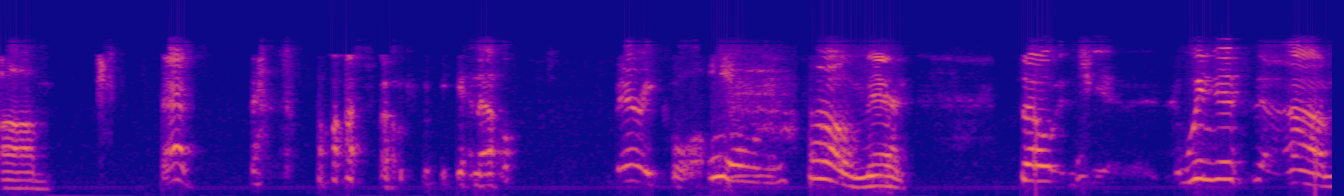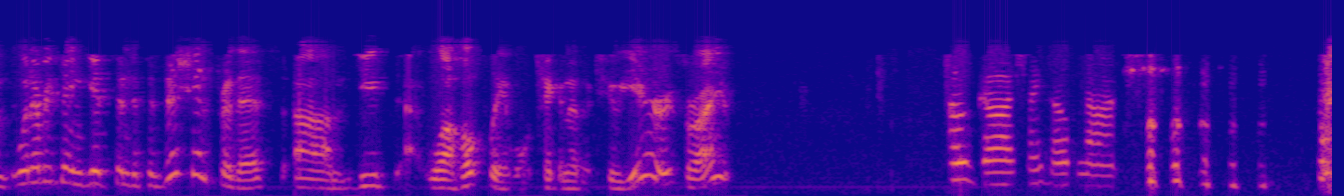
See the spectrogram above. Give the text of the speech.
are. Um, that's that's awesome. You know, very cool. Yeah. Oh man. So when this um when everything gets into position for this, um do you well hopefully it won't take another two years, right? Oh gosh, I hope not. but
